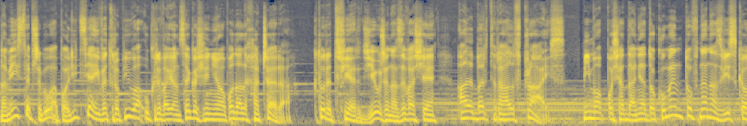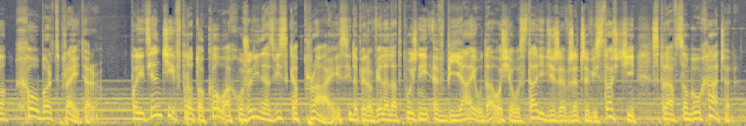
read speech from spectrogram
na miejsce przybyła policja i wytropiła ukrywającego się nieopodal Hatchera, który twierdził, że nazywa się Albert Ralph Price, mimo posiadania dokumentów na nazwisko Hobart Prater. Policjanci w protokołach użyli nazwiska Price i dopiero wiele lat później FBI udało się ustalić, że w rzeczywistości sprawcą był Hatcher.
